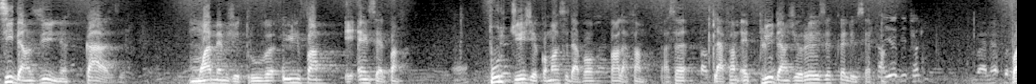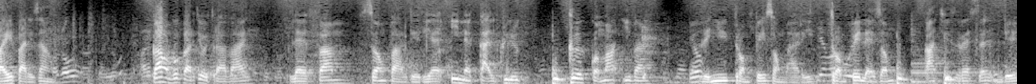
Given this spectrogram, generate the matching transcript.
Si dans une case, moi-même je trouve une femme et un serpent, pour tuer, je commence d'abord par la femme, parce que la femme est plus dangereuse que le serpent. Voyez par exemple, quand vous partez au travail, les femmes sont par derrière, ils ne calculent que comment il va venir tromper son mari, tromper les hommes. Quand ils restent deux,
